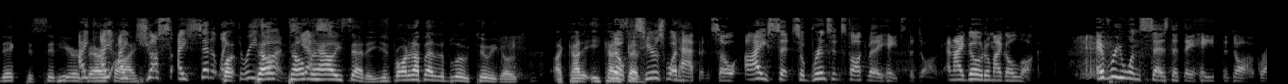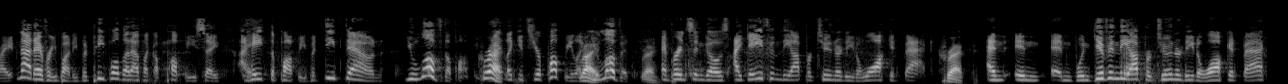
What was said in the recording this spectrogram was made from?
Nick to sit here and I, verify. I, I just, I said it like but three tell, times. Tell yes. me how he said it. He just brought it up out of the blue too. He goes, I kind of, he kind of No, because here's what happened. So I said, so Brinson's talked about he hates the dog. And I go to him, I go, look, everyone says that they hate the dog, right? Not everybody, but people that have like a puppy say, I hate the puppy, but deep down, you love the puppy. Correct. Right? Like it's your puppy, like Right. you love it. Right. And Brinson goes, I gave him the opportunity to walk it back. correct. And in, and when given the opportunity to walk it back,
